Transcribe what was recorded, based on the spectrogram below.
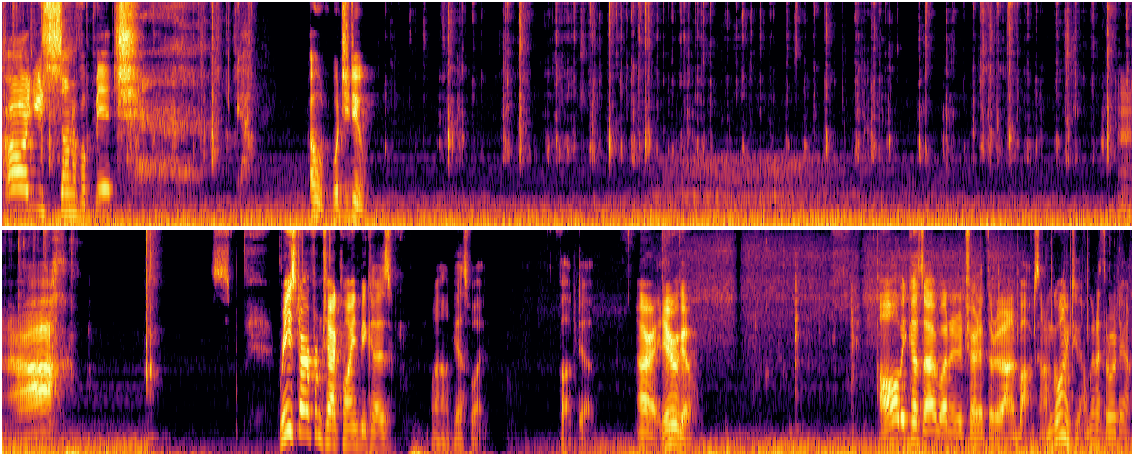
Oh, you son of a bitch. God. Oh, what'd you do? Ah. Restart from checkpoint because, well, guess what? Fucked up. Alright, here we go. All because I wanted to try to throw it on a box. And I'm going to. I'm going to throw it down.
